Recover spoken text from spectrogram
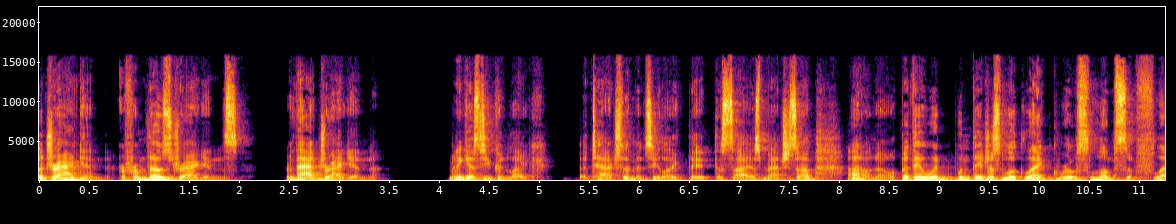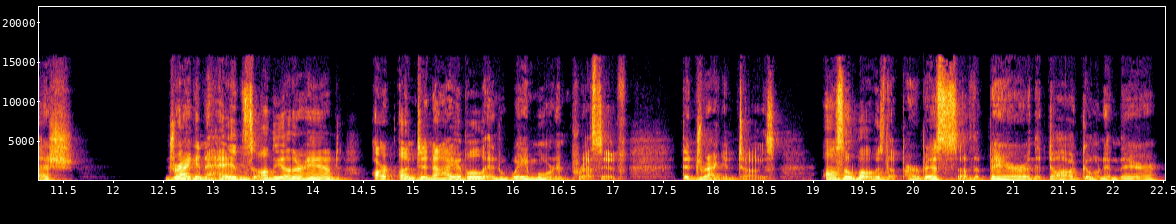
a dragon or from those dragons or that dragon? I mean, I guess you could like attach them and see like the, the size matches up. I don't know. But they would wouldn't they just look like gross lumps of flesh? Dragon heads, on the other hand, are undeniable and way more impressive than dragon tongues. Also, what was the purpose of the bear and the dog going in there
